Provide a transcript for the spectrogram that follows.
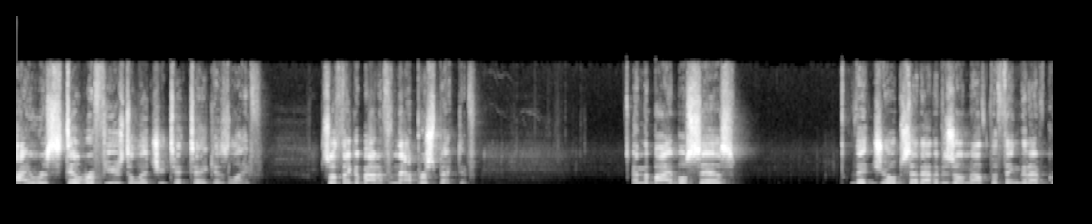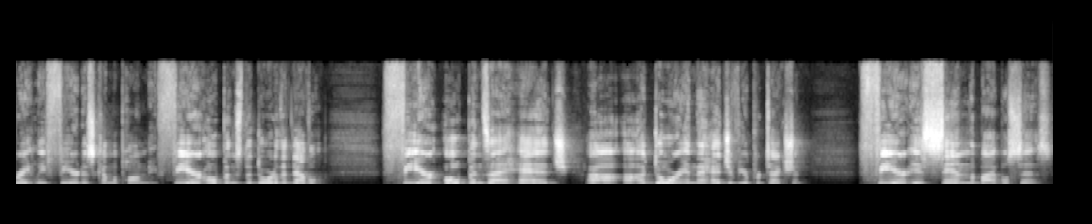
I re- still refuse to let you t- take his life. So think about it from that perspective. And the Bible says, that Job said out of his own mouth, The thing that I've greatly feared has come upon me. Fear opens the door to the devil. Fear opens a hedge, uh, a door in the hedge of your protection. Fear is sin, the Bible says.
